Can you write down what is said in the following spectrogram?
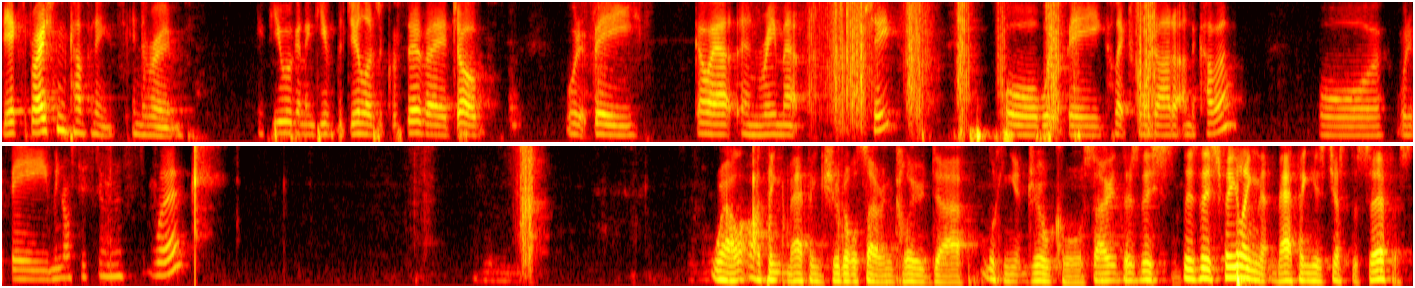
the exploration companies in the room. If you were going to give the Geological Survey a job, would it be go out and remap sheets? Or would it be collect more data undercover? Or would it be mineral systems work? Well, I think mapping should also include uh, looking at drill core. So there's this there's this feeling that mapping is just the surface,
